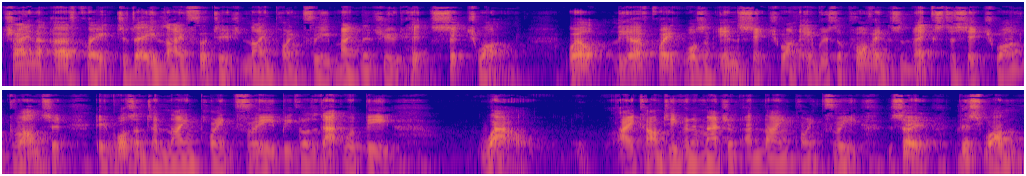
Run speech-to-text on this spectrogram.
China earthquake, today live footage, 9.3 magnitude, hit Sichuan. Well, the earthquake wasn't in Sichuan, it was the province next to Sichuan. Granted, it wasn't a 9.3 because that would be, wow, I can't even imagine a 9.3. So this one,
